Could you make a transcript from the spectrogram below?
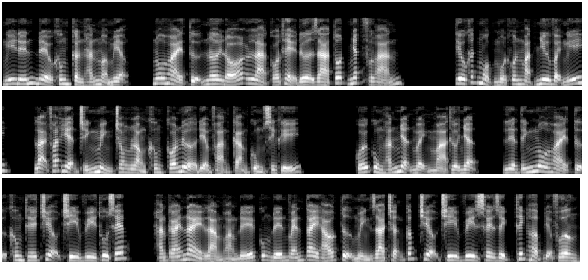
Nghĩ đến đều không cần hắn mở miệng, nô hoài tự nơi đó là có thể đưa ra tốt nhất phương án. Tiêu khất một một khuôn mặt như vậy nghĩ, lại phát hiện chính mình trong lòng không có nửa điểm phản cảm cùng sinh khí. Cuối cùng hắn nhận mệnh mà thừa nhận, liền tính nô hoài tự không thế triệu chi vì thu xếp, hắn cái này làm hoàng đế cũng đến vén tay háo tự mình ra trận cấp triệu chi vi xê dịch thích hợp địa phương.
